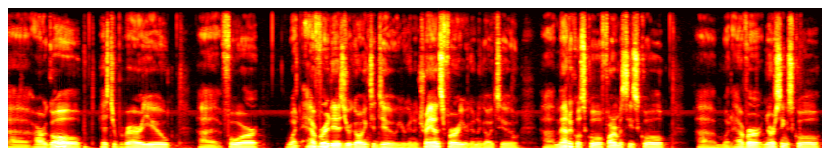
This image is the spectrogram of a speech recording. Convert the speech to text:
uh, our goal is to prepare you uh, for whatever it is you're going to do. You're going to transfer, you're going to go to uh, medical school, pharmacy school, um, whatever, nursing school,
